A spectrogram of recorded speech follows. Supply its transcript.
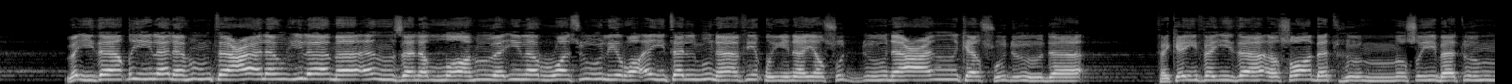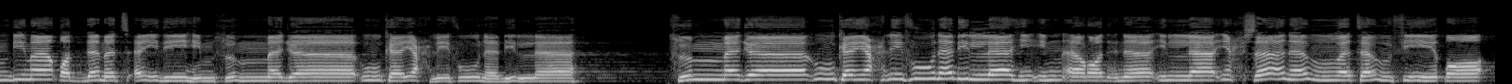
وإذا قيل لهم تعالوا إلى ما أنزل الله وإلى الرسول رأيت المنافقين يصدون عنك صدودا. فكيف إذا أصابتهم مصيبة بما قدمت أيديهم ثم جاءوك يحلفون بالله؟ ثم جاءوك يحلفون بالله إن أردنا إلا إحسانا وتوفيقا.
